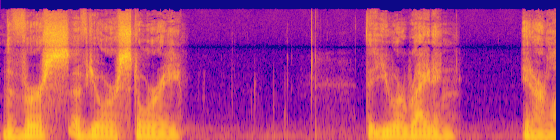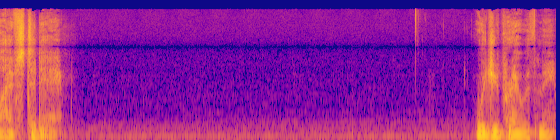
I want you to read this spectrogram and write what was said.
the verse of your story that you are writing in our lives today. Would you pray with me?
